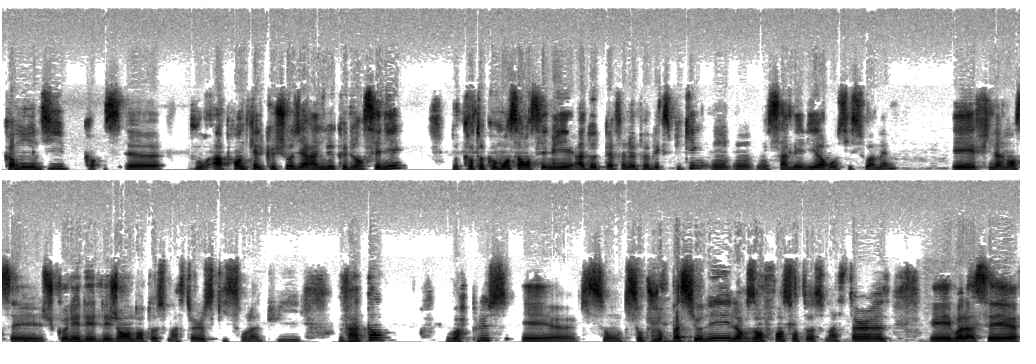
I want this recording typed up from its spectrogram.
comme on dit, quand, euh, pour apprendre quelque chose, il n'y a rien de mieux que de l'enseigner. Donc, quand on commence à enseigner à d'autres personnes le public speaking, on, on, on s'améliore aussi soi-même. Et finalement, c'est, mmh. je connais des, des, gens dans Toastmasters qui sont là depuis 20 ans voire plus, et euh, qui sont qui sont toujours passionnés. Leurs enfants sont Toastmasters, et voilà. C'est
